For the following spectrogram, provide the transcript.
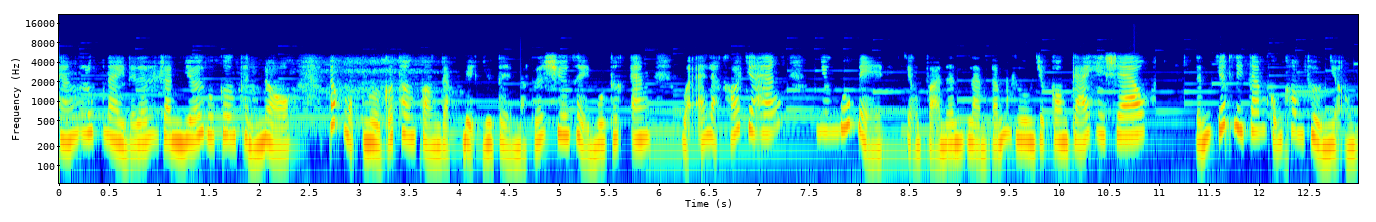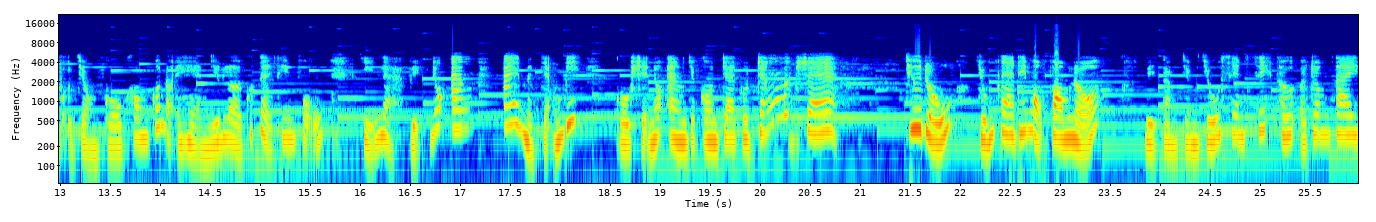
hắn lúc này đã đến ranh giới của cơn thịnh nộ. Bắt một người có thân phận đặc biệt như tề mặt đến siêu thị mua thức ăn, quả là khó cho hắn. Nhưng bố mẹ chẳng phải nên làm tấm gương cho con cái hay sao? Đánh chết Ly Tâm cũng không thừa nhận vợ chồng cô không có nội hàm như lời của Tề Thiên Phủ, chỉ là việc nấu ăn, ai mà chẳng biết, cô sẽ nấu ăn cho con trai cô trắng mắt ra. Chưa đủ, chúng ta đi một vòng nữa. Vì Tâm chăm chú xem xét thứ ở trong tay,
